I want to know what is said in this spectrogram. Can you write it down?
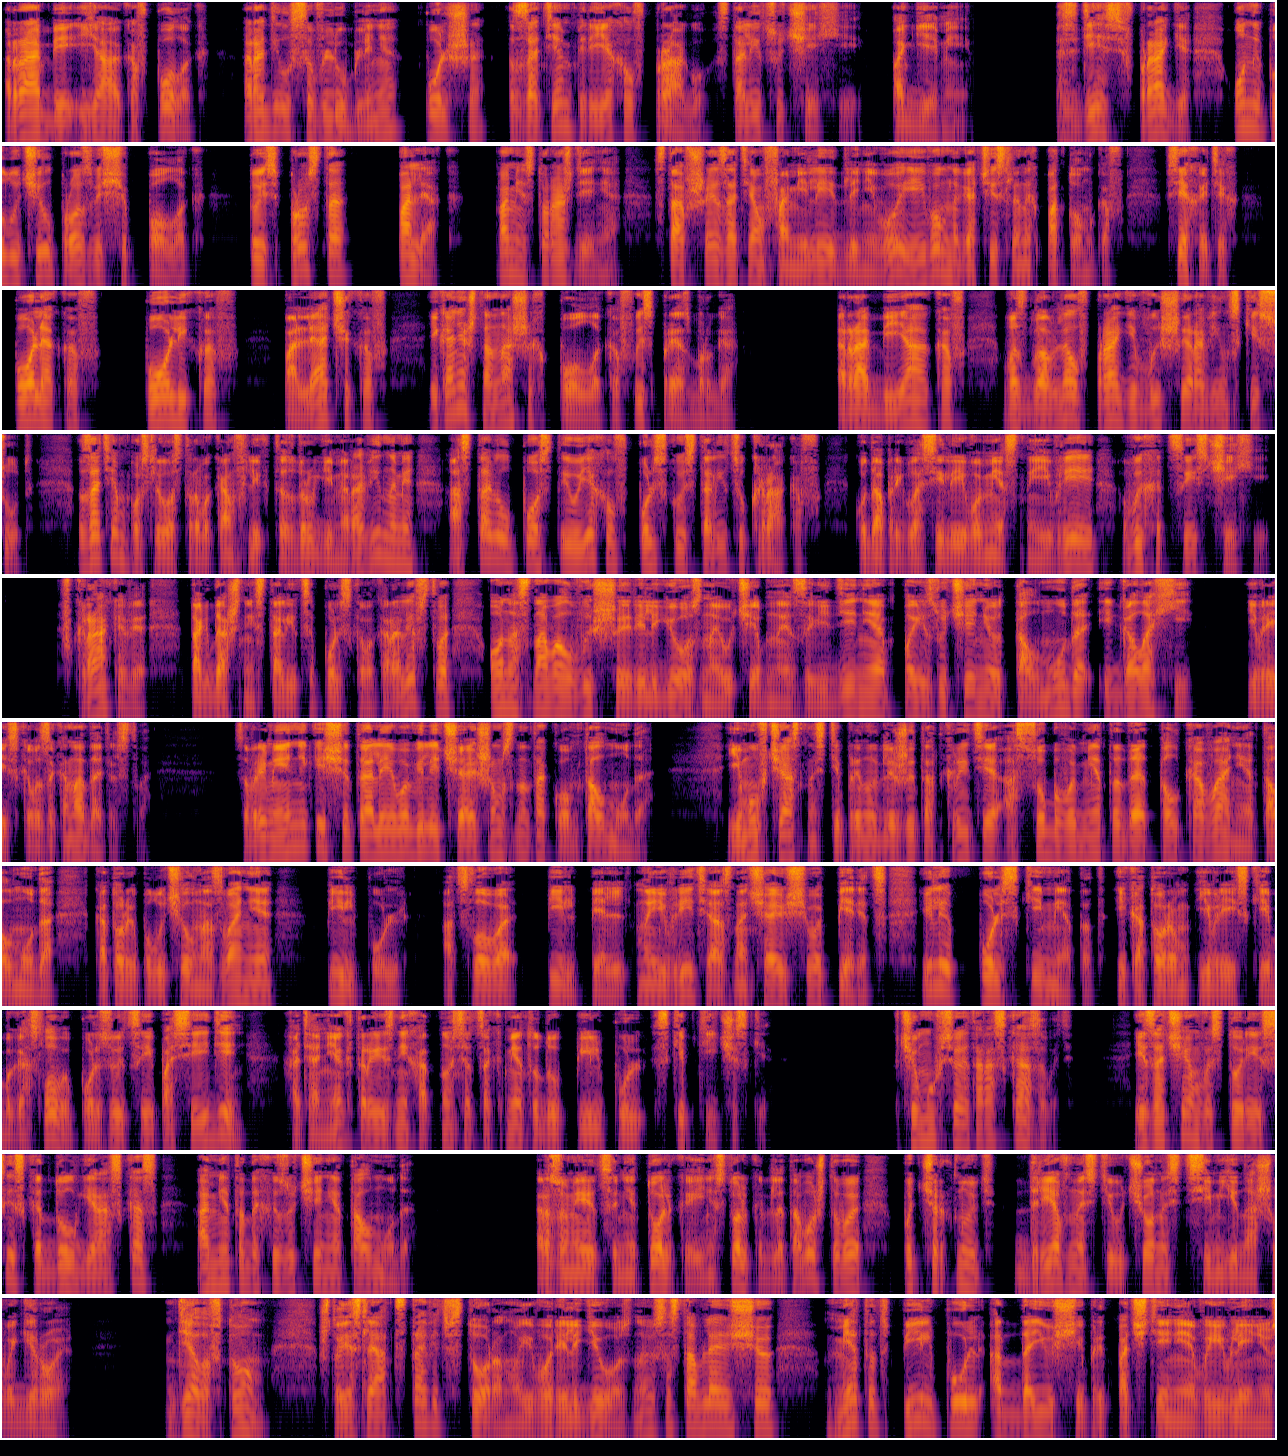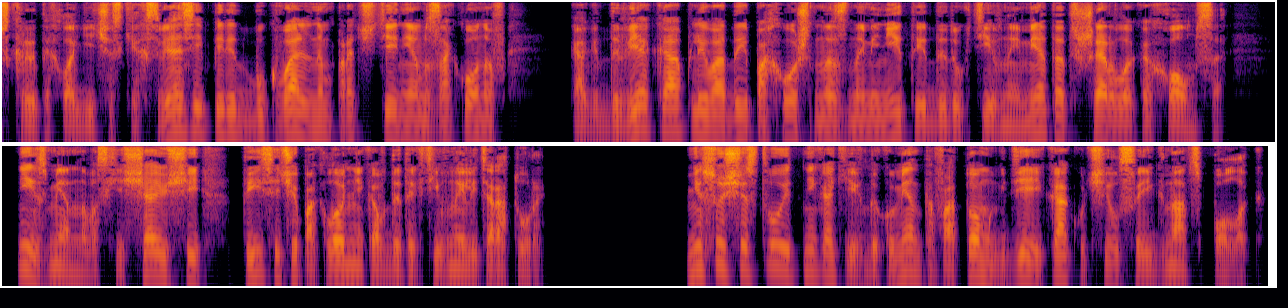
Рабби Яаков Полок родился в Люблине, Польша, затем переехал в Прагу, столицу Чехии, Богемии. Здесь, в Праге, он и получил прозвище Полок, то есть просто поляк по месту рождения, ставшая затем фамилией для него и его многочисленных потомков, всех этих поляков, поликов, полячиков и, конечно, наших поллоков из Пресбурга. Рабби Яаков возглавлял в Праге высший раввинский суд, затем после острого конфликта с другими раввинами оставил пост и уехал в польскую столицу Краков, куда пригласили его местные евреи, выходцы из Чехии. В Кракове, тогдашней столице Польского королевства, он основал высшее религиозное учебное заведение по изучению Талмуда и Галахи, еврейского законодательства. Современники считали его величайшим знатоком Талмуда. Ему, в частности, принадлежит открытие особого метода толкования Талмуда, который получил название «пильпуль» от слова пильпель на иврите, означающего перец, или польский метод, и которым еврейские богословы пользуются и по сей день, хотя некоторые из них относятся к методу пильпуль скептически. К чему все это рассказывать? И зачем в истории сыска долгий рассказ о методах изучения Талмуда? Разумеется, не только и не столько для того, чтобы подчеркнуть древность и ученость семьи нашего героя. Дело в том, что если отставить в сторону его религиозную составляющую, метод пиль-пуль, отдающий предпочтение выявлению скрытых логических связей перед буквальным прочтением законов, как две капли воды похож на знаменитый дедуктивный метод Шерлока Холмса, неизменно восхищающий тысячи поклонников детективной литературы. Не существует никаких документов о том, где и как учился Игнац Поллок.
